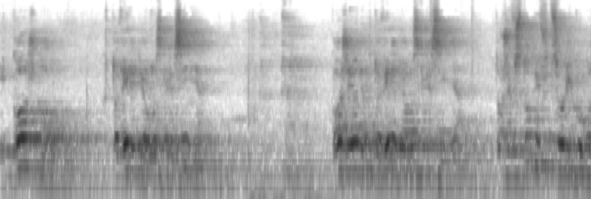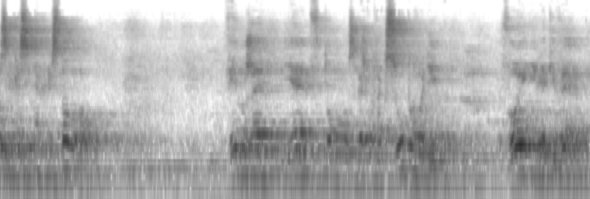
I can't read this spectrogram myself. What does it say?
І кожного, хто вірить в Його Воскресіння, кожен один, хто вірить в Його Воскресіння, то вже вступив в цю ріку Воскресіння Христового. Він уже є в тому, скажімо так, супроводі воїнів, які виграли,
